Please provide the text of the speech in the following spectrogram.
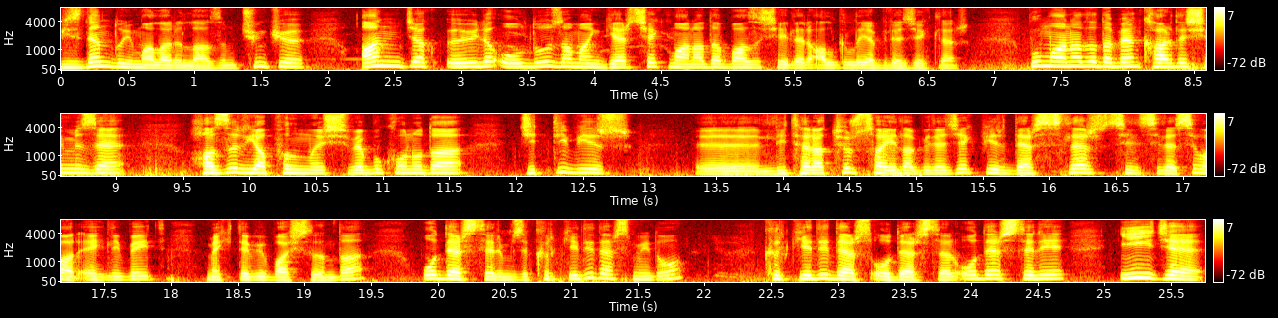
bizden duymaları lazım. Çünkü ancak öyle olduğu zaman gerçek manada bazı şeyleri algılayabilecekler. Bu manada da ben kardeşimize hazır yapılmış ve bu konuda ciddi bir e, literatür sayılabilecek bir dersler silsilesi var Ehli Beyt Mektebi başlığında. O derslerimizi 47 ders miydi o? 47 ders o dersler. O dersleri iyice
